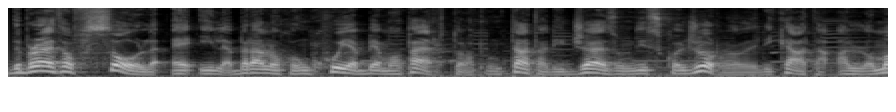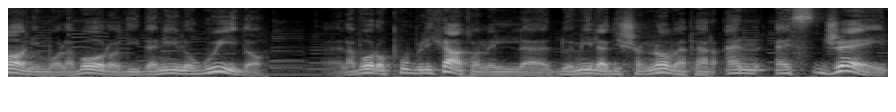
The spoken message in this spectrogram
The Breath of Soul è il brano con cui abbiamo aperto la puntata di Jazz Un Disco al Giorno dedicata all'omonimo lavoro di Danilo Guido, eh, lavoro pubblicato nel 2019 per NSJ,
